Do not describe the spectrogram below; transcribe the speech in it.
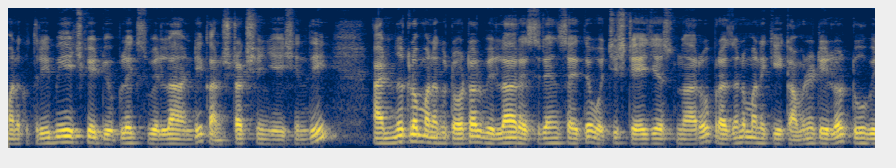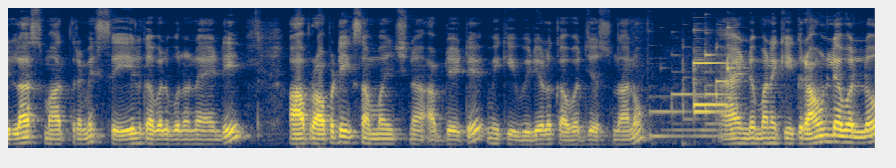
మనకు త్రీ బిహెచ్కే డ్యూప్లెక్స్ విల్లా అండి కన్స్ట్రక్షన్ చేసింది. అండ్ ఇందులో మనకు టోటల్ విల్లా రెసిడెన్స్ అయితే వచ్చి స్టే చేస్తున్నారు. ప్రజెంట్ మనకి ఈ కమ్యూనిటీలో టూ విల్లాస్ మాత్రమే సేల్కి అవైలబుల్ ఉన్నాయండి. ఆ ప్రాపర్టీకి సంబంధించిన అప్డేటే మీకు ఈ వీడియోలో కవర్ చేస్తున్నాను. అండ్ మనకి గ్రౌండ్ లెవెల్లో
